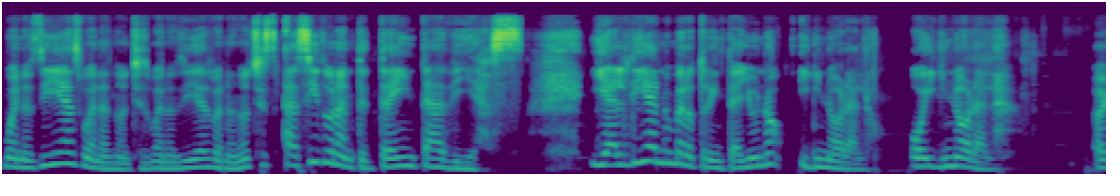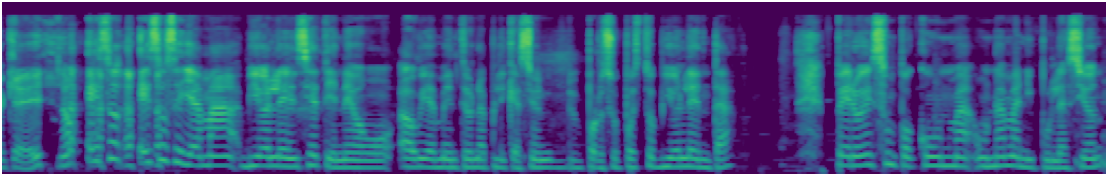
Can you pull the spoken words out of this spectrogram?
buenos días, buenas noches, buenos días, buenas noches, así durante 30 días. Y al día número 31, ignóralo o ignórala. Ok. ¿no? Eso, eso se llama violencia, tiene obviamente una aplicación, por supuesto, violenta. Pero es un poco una, manipulación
